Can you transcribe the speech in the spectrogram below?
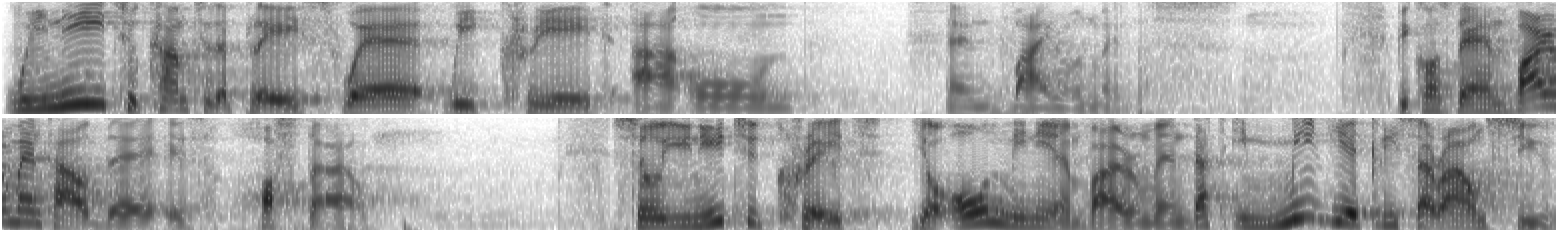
We need to come to the place where we create our own environments. Because the environment out there is hostile. So you need to create your own mini environment that immediately surrounds you.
